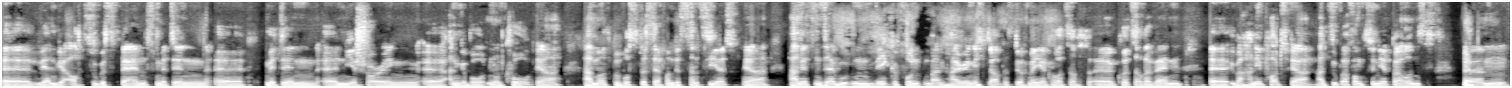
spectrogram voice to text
äh, werden wir auch zugespammt mit den äh, mit den äh, Nearshoring äh, und Co. Ja, haben wir uns bewusst bisher von distanziert. Ja, haben jetzt einen sehr guten Weg gefunden beim Hiring. Ich glaube, das dürfen wir hier kurz auch äh, kurz auch erwähnen äh, über Honeypot. Ja, hat super funktioniert bei uns. Ähm,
